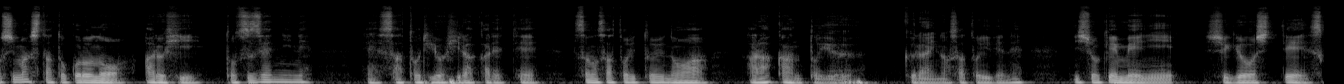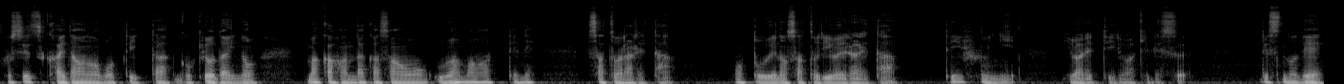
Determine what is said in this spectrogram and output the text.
うしましたところのある日突然にね、え悟りを開かれてその悟りというのは荒勘というぐらいの悟りでね一生懸命に修行して少しずつ階段を上っていったご兄弟のマカハンダカさんを上回ってね悟られたもっと上の悟りを得られたっていうふうに言われているわけです。ですので、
